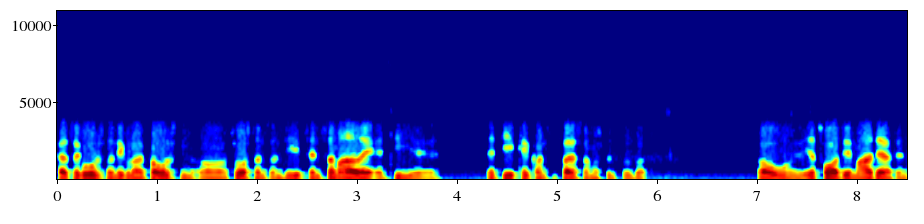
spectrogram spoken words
Patrick Olsen og Nikolaj Poulsen og Thorstensson, de er tændt så meget af, at de, øh, at de ikke kan koncentrere sig om at spille fodbold. Og øh, jeg tror, det er meget der, den,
